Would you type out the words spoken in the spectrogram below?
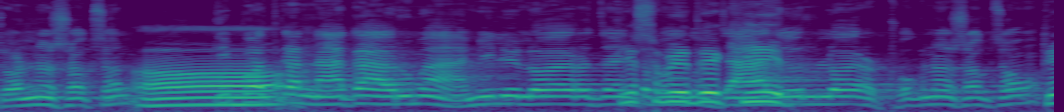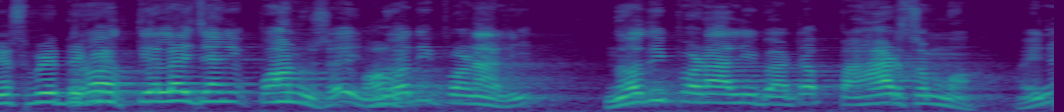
चढ्न सक्छन्। तिब्बतका नाकाहरूमा हामीले लगेर जहाजहरू लगेर ठोक्न सक्छौँ। र त्यसलाई चाहिँ पढ्नुहोस् है। नदी प्रणाली नदी प्रणालीबाट पहाडसम्म होइन?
